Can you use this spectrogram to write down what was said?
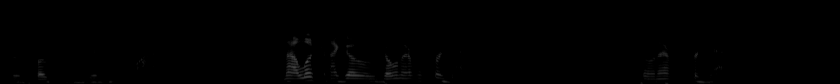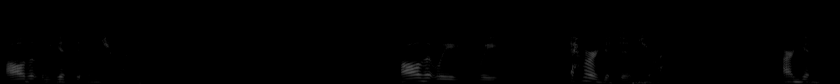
but those folks who have given their lives. And I look and I go, don't ever forget. Don't ever forget all that we get to enjoy. All that we, we ever get to enjoy are given.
